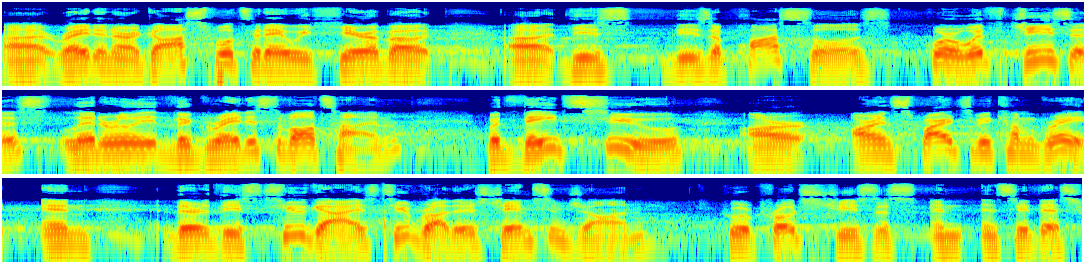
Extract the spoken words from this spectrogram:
Uh, right in our gospel today, we hear about uh, these, these apostles who are with Jesus, literally the greatest of all time, but they too are, are inspired to become great. And there are these two guys, two brothers, James and John, who approach Jesus and, and say this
